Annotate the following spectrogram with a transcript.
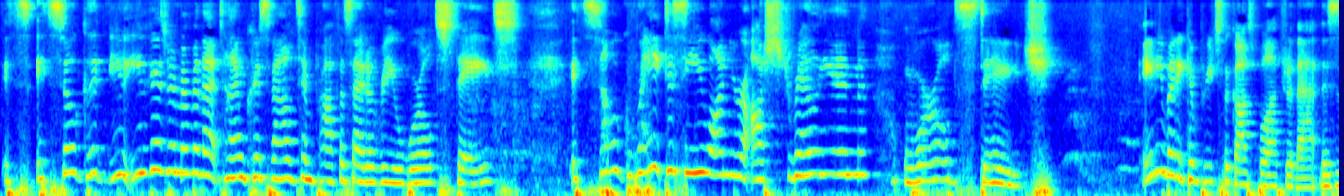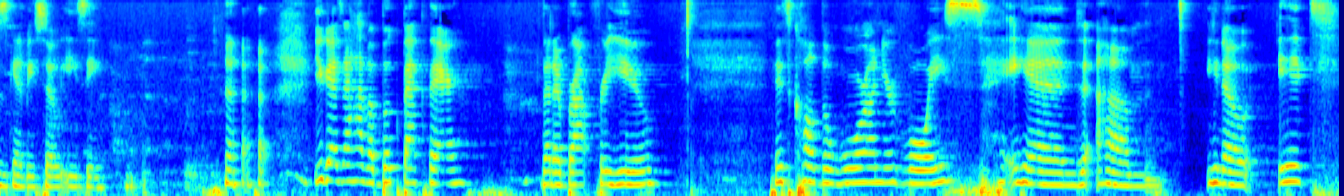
It's it's so good. You you guys remember that time Kris Vallotton prophesied over you world stage? It's so great to see you on your Australian world stage. Anybody can preach the gospel after that. This is going to be so easy. you guys, I have a book back there that I brought for you. It's called The War on Your Voice. And, um, you know, it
